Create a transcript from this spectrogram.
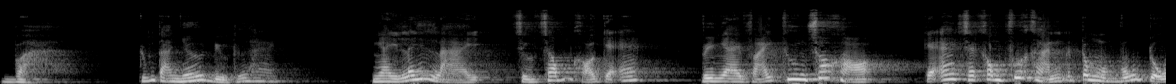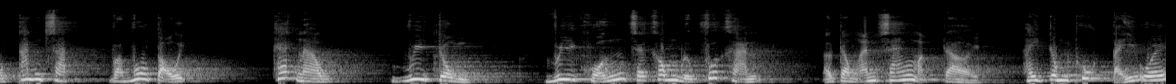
Và chúng ta nhớ điều thứ hai. Ngài lấy lại sự sống khỏi kẻ ác, vì Ngài phải thương xót họ. Kẻ ác sẽ không phước hạnh trong một vũ trụ thanh sạch và vô tội. Khác nào vi trùng, vi khuẩn sẽ không được phước hạnh ở trong ánh sáng mặt trời hay trong thuốc tẩy uế.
